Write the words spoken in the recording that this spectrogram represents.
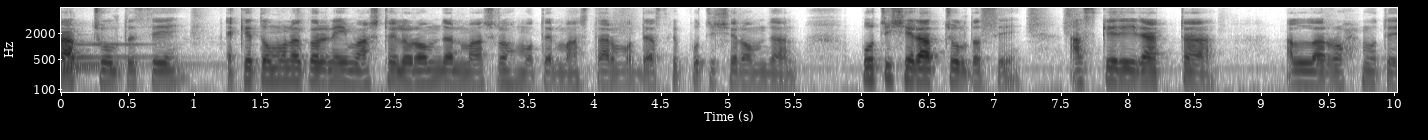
রাত চলতেছে। একে তো মনে করেন এই মাসটা হলো রমজান মাস, রহমতের মাস। তার মধ্যে আজকে পঁচিশে রমজান, পঁচিশে রাত চলতেছে। আজকের এই রাতটা আল্লাহর রহমতে,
